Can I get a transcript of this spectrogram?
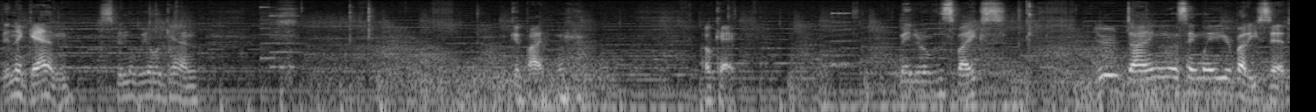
Spin again. Spin the wheel again. Goodbye. okay. Made it over the spikes. You're dying the same way your buddies did.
